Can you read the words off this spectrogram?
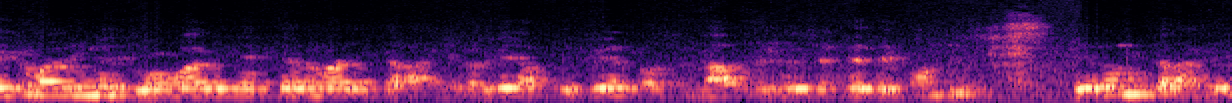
ਇੱਕ ਵਾਰੀ ਨੇ ਦੋ ਵਾਰੀ ਨੇ ਤਿੰਨ ਵਾਰੀ ਕਰਾਂਗੇ। ਅਗਲੇ ਹਫ਼ਤੇ ਫੇਰ ਬਸ ਨਾਮ ਕਿਸੇ ਸਿੱਟੇ ਤੇ ਪਹੁੰਚੇ। ਫਿਰ ਉਹਨੂੰ ਕਰਾਂਗੇ।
